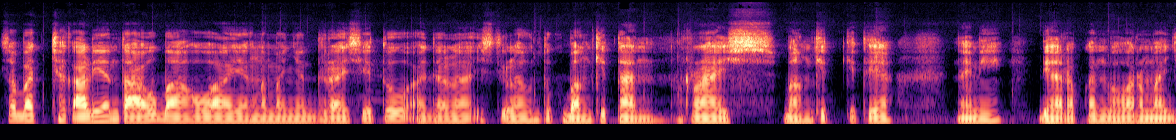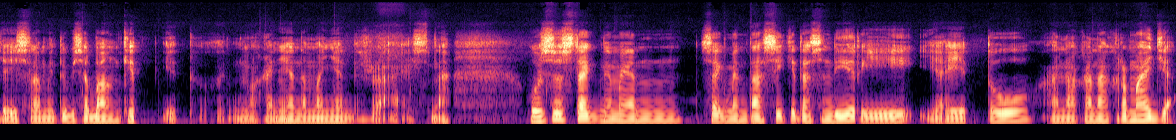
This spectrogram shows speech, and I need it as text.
sobat kalian tahu bahwa yang namanya dress itu adalah istilah untuk bangkitan, rise, bangkit gitu ya. Nah, ini diharapkan bahwa remaja Islam itu bisa bangkit gitu. Makanya namanya dress. Nah, khusus segmen segmentasi kita sendiri yaitu anak-anak remaja.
